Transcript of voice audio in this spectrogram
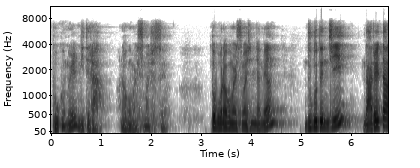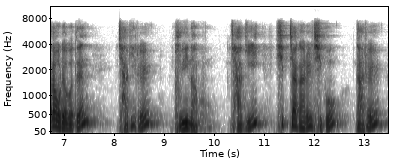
복음을 믿으라 라고 말씀하셨어요. 또 뭐라고 말씀하셨냐면 누구든지 나를 따라오려거든 자기를 부인하고 자기 십자가를 지고 나를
